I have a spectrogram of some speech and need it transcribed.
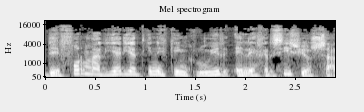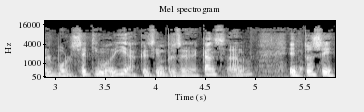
de forma diaria tienes que incluir el ejercicio, salvo el séptimo día, que siempre se descansa, ¿no? Entonces,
